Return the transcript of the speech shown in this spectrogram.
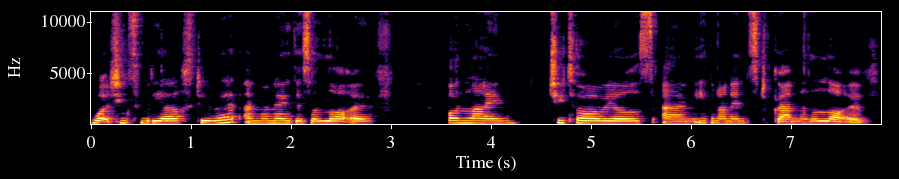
watching somebody else do it. And I know there's a lot of online tutorials, and even on Instagram, there's a lot of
